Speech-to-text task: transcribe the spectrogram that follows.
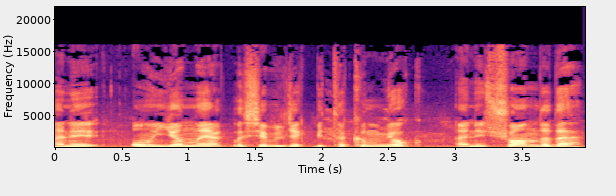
hani onun yanına yaklaşabilecek bir takım yok. Hani şu anda da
